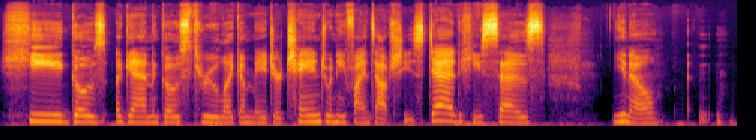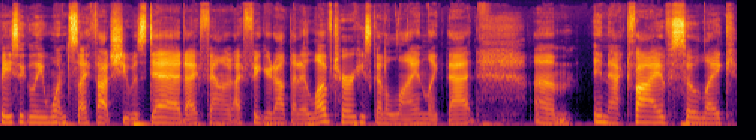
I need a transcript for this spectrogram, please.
He goes again goes through like a major change when he finds out she's dead. He says you know basically once i thought she was dead i found i figured out that i loved her. He's got a line like that um, in act five. So like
